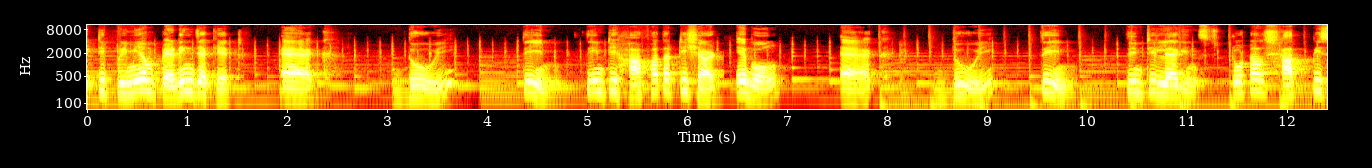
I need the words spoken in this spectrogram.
একটি প্রিমিয়াম প্যাডিং জ্যাকেট, এক, দুই, তিন, তিনটি হাফ হাতা টি শার্ট এবং এক, দুই, তিন, তিনটি লেগিংস। টোটাল সাত পিস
